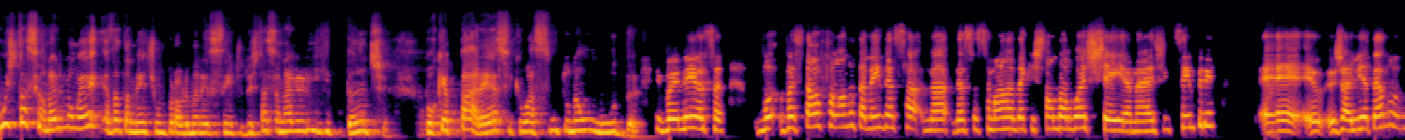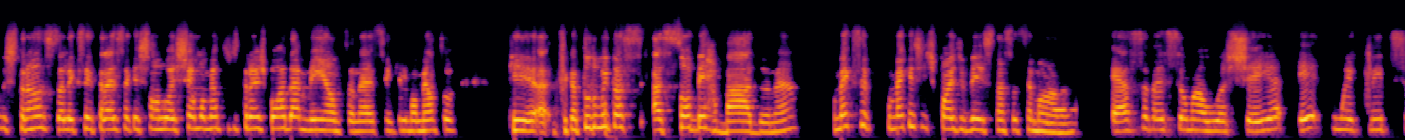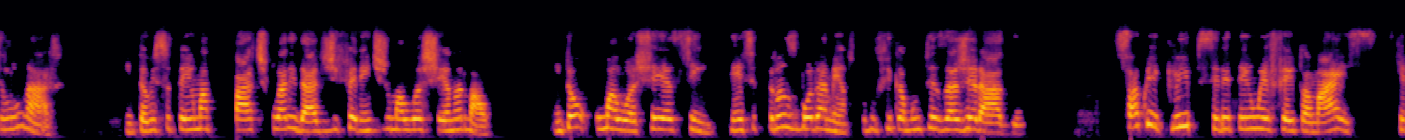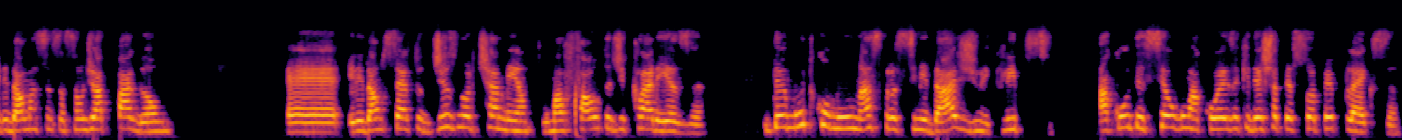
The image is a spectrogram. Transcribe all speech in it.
o estacionário não é exatamente um problema nesse sentido. O estacionário é irritante, porque parece que o assunto não muda. E Vanessa, você estava falando também dessa, na, dessa semana da questão da lua cheia, né? A gente sempre. É, eu já li até nos trânsitos, Alexei traz essa questão da lua cheia, um momento de transbordamento, né? Assim, aquele momento que é, fica tudo muito assoberbado, né? Como é, que você, como é que a gente pode ver isso nessa semana? Essa vai ser uma lua cheia e um eclipse lunar. Então, isso tem uma particularidade diferente de uma lua cheia normal. Então, uma lua cheia, sim, tem esse transbordamento, tudo fica muito exagerado. Só que o eclipse ele tem um efeito a mais, que ele dá uma sensação de apagão. É, ele dá um certo desnorteamento, uma falta de clareza. Então, é muito comum nas proximidades de um eclipse acontecer alguma coisa que deixa a pessoa perplexa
